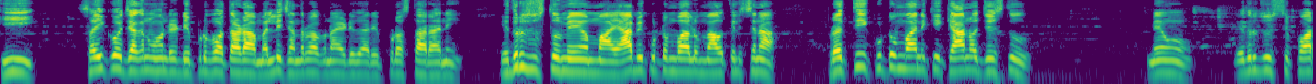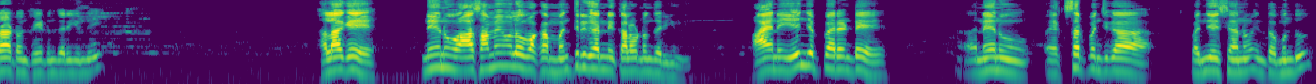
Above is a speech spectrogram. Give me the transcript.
ఈ సైకో జగన్మోహన్ రెడ్డి ఎప్పుడు పోతాడా మళ్ళీ చంద్రబాబు నాయుడు గారు ఎప్పుడు వస్తారా అని ఎదురు చూస్తూ మేము మా యాభై కుటుంబాలు మాకు తెలిసిన ప్రతి కుటుంబానికి క్యానో చేస్తూ మేము ఎదురు చూసి పోరాటం చేయడం జరిగింది. అలాగే నేను ఆ సమయంలో ఒక మంత్రి గారిని కలవడం జరిగింది. ఆయన ఏం చెప్పారంటే నేను ఎక్స్ సర్పంచ్గా పనిచేశాను ఇంతకుముందు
